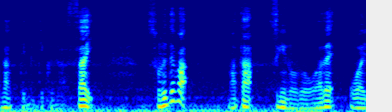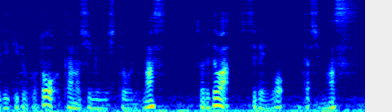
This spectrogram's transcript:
なってみてください。それでは、また次の動画でお会いできることを楽しみにしております。それでは失礼をいたします。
